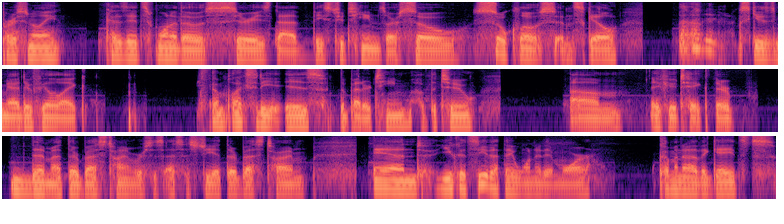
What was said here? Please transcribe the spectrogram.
personally, because it's one of those series that these two teams are so so close in skill. Excuse me, I do feel like complexity is the better team of the two. Um, if you take their them at their best time versus SSG at their best time. And you could see that they wanted it more. Coming out of the gates,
